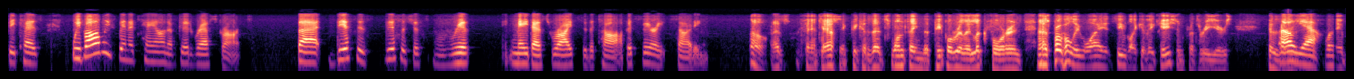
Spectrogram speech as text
because we've always been a town of good restaurants but this is this has just ri- made us rise to the top it's very exciting Oh, that's fantastic because that's one thing that people really look for, and, and that's probably why it seemed like a vacation for three years. Because oh yeah, plenty of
